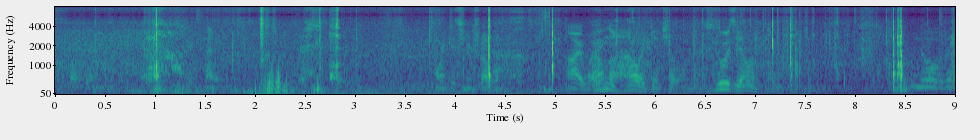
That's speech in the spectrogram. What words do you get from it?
this fucking next time. I get you in trouble. All right, wait. I don't know how we get in trouble. Man. Who was yelling? Man? We know over there.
